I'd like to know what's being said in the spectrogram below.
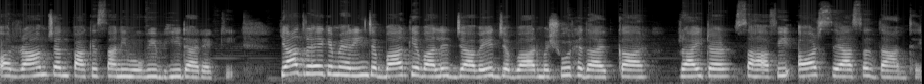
और रामचंद पाकिस्तानी मूवी भी डायरेक्ट की। याद रहे कि महरीन जब्बार के वालिद जावेद जब्बार मशहूर हिदायतकार, राइटर, सहाफ़ी और सियासतदान थे,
